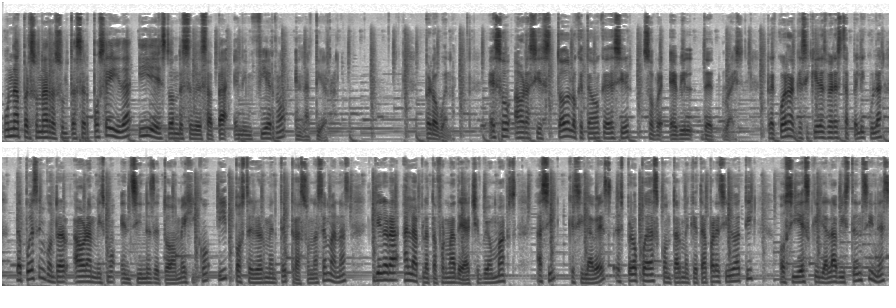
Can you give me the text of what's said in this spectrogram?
una persona resulta ser poseída y es donde se desata el infierno en la tierra. Pero bueno, eso ahora sí es todo lo que tengo que decir sobre Evil Dead Rise. Recuerda que si quieres ver esta película, la puedes encontrar ahora mismo en cines de todo México y posteriormente, tras unas semanas, llegará a la plataforma de HBO Max. Así que si la ves, espero puedas contarme qué te ha parecido a ti, o si es que ya la viste en cines,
